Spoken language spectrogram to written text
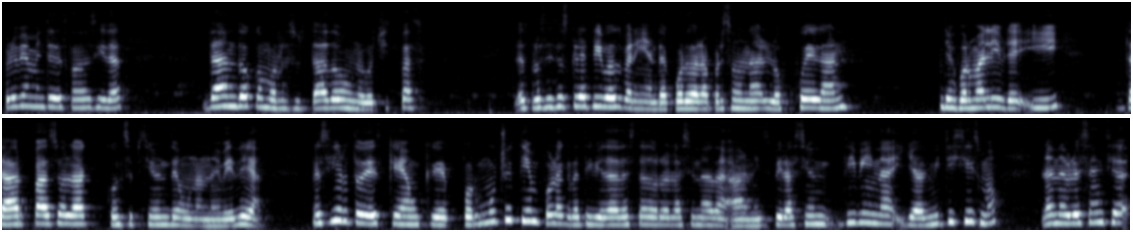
previamente desconocidas, dando como resultado un nuevo chispazo. Los procesos creativos varían de acuerdo a la persona, lo juegan de forma libre y dar paso a la concepción de una nueva idea. Lo cierto es que aunque por mucho tiempo la creatividad ha estado relacionada a la inspiración divina y al miticismo, la neurociencia,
